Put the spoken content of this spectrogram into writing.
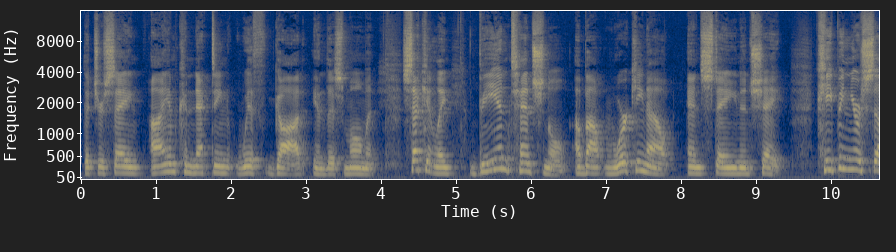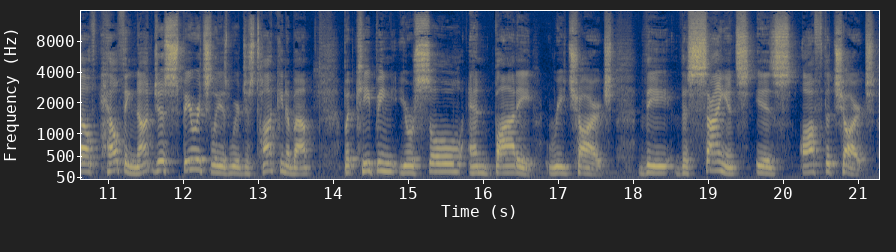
that you're saying, I am connecting with God in this moment. Secondly, be intentional about working out and staying in shape. Keeping yourself healthy, not just spiritually, as we are just talking about, but keeping your soul and body recharged. The, the science is off the charts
